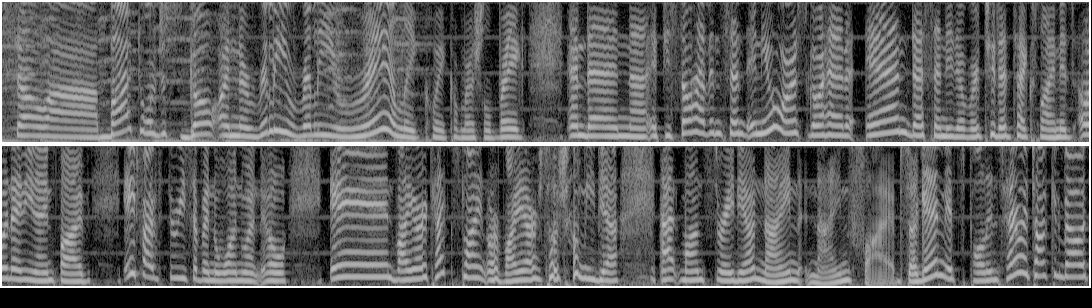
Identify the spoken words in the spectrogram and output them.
So, uh, but we'll just go on a really, really, really quick commercial break. And then uh, if you still haven't sent in yours, go ahead and uh, send it over to the text line. It's 0995 8537110 and via our text line or via our social media at Monster Radio 995. So again, it's Paul and Sarah talking about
